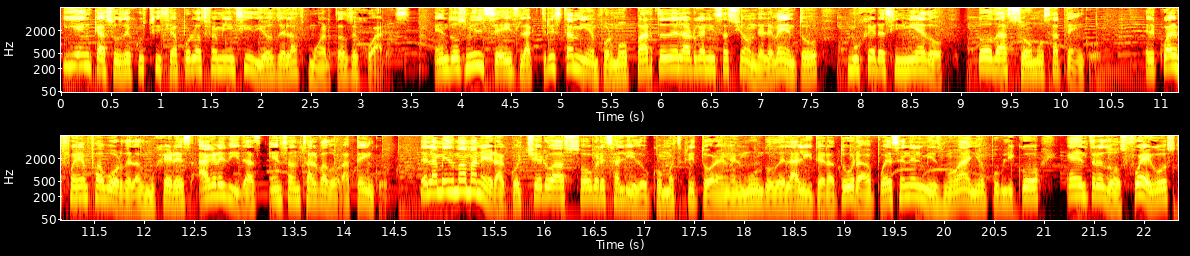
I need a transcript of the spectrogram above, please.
y en casos de justicia por los feminicidios de las muertas de Juárez. En 2006, la actriz también formó parte de la organización del evento Mujeres sin Miedo, Todas Somos Atenco, el cual fue en favor de las mujeres agredidas en San Salvador Atenco. De la misma manera, Colchero ha sobresalido como escritora en el mundo de la literatura, pues en el mismo año publicó Entre dos fuegos,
